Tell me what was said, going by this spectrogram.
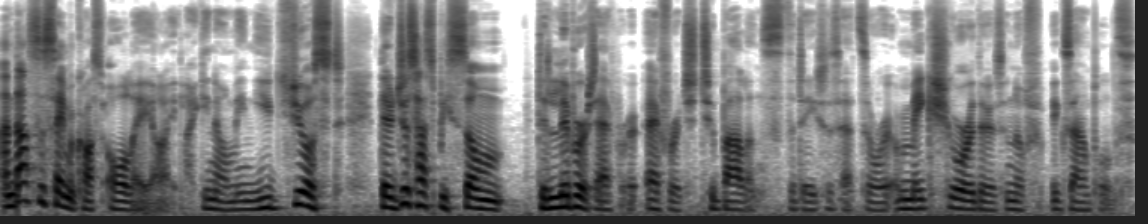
And that's the same across all AI. Like, you know, I mean, you just, there just has to be some deliberate effort, effort to balance the data sets or make sure there's enough examples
